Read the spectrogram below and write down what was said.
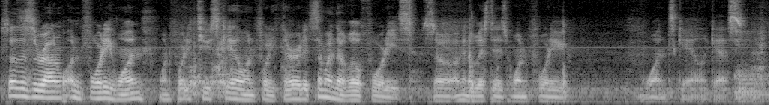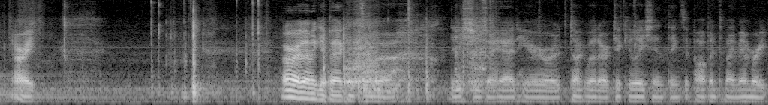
So this is around 141, 142 scale, 143rd. It's somewhere in the low 40s. So I'm going to list it as 141 scale, I guess. Alright. Alright, let me get back into uh, issues I had here, or talk about articulation, things that pop into my memory.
